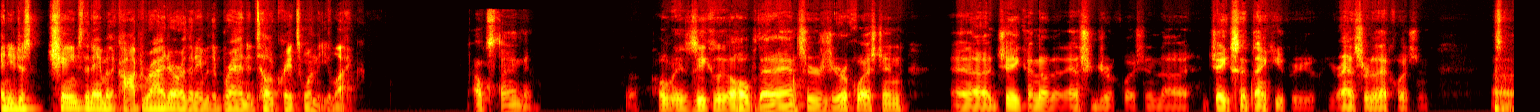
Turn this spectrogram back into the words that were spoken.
And you just change the name of the copywriter or the name of the brand until it creates one that you like. Outstanding. Hope Ezekiel, I hope that answers your question. And uh, Jake, I know that answered your question. Uh, Jake said thank you for your, your answer to that question. Uh,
